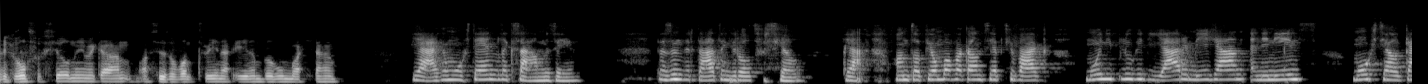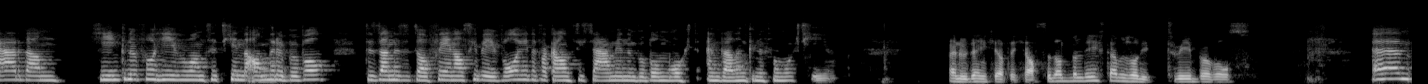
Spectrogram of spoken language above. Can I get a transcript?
Een groot verschil neem ik aan als je zo van twee naar één bubbel mag gaan. Ja, je mocht eindelijk samen zijn. Dat is inderdaad een groot verschil. Ja, want op Jomba-vakantie heb je vaak moniploegen die jaren meegaan en ineens mocht je elkaar dan geen knuffel geven, want zit je in de andere bubbel. Dus dan is het wel fijn als je bij je volgende vakantie samen in een bubbel mocht en wel een knuffel mocht geven. En hoe denk je dat de gasten dat beleefd hebben, zo die twee bubbels? Ehm,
